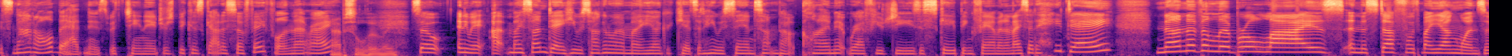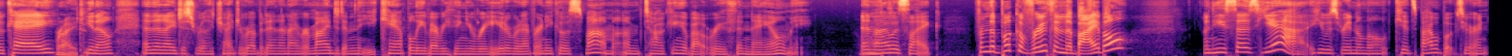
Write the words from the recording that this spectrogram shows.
it's not all bad news with teenagers because God is so faithful. Isn't that right? Absolutely. So anyway, uh, my son Day, he was talking to one of my younger kids, and he was saying something about climate refugees escaping famine. And I said, "Hey, Day, none of the liberal lies and the stuff with my young ones, okay? Right. You know." And then I just really tried to rub it in, and I reminded him that you can't believe everything you read or whatever. And he goes, "Mom, I'm talking about Ruth and Naomi," and I was like, "From the book of Ruth in the Bible?" And he says, Yeah, he was reading a little kid's Bible book to her and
